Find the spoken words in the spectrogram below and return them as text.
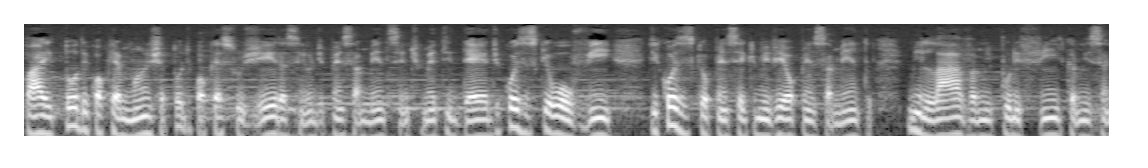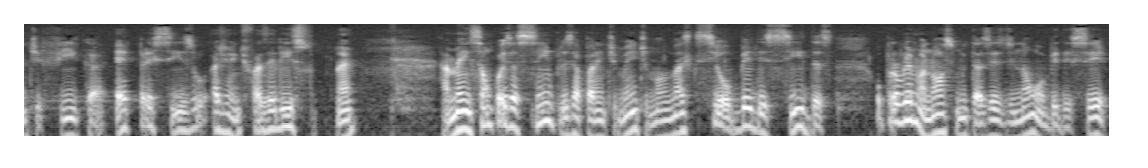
Pai, toda e qualquer mancha, toda e qualquer sujeira, Senhor, de pensamento, sentimento, ideia, de coisas que eu ouvi, de coisas que eu pensei que me veio ao pensamento, me lava, me purifica, me santifica. É preciso a gente fazer isso, né? Amém? São coisas simples aparentemente, irmãos, mas que se obedecidas. O problema nosso muitas vezes de não obedecer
